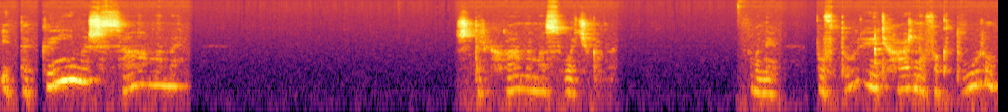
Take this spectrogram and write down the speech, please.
І такими ж самими штрихами, мазочками. Вони повторюють гарну фактуру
